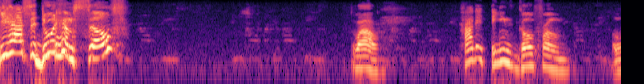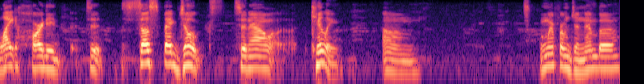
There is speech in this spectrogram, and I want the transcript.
you. He has to do it himself? Wow. How did things go from lighthearted to suspect jokes to now killing? Um, we went from Janemba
